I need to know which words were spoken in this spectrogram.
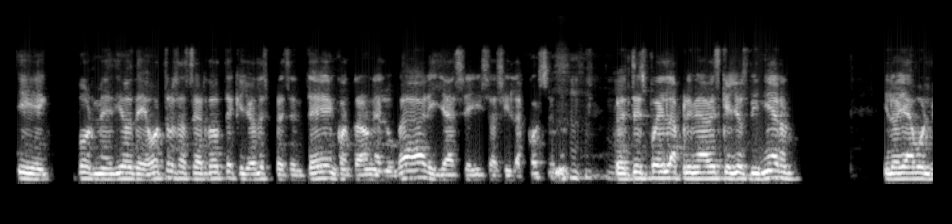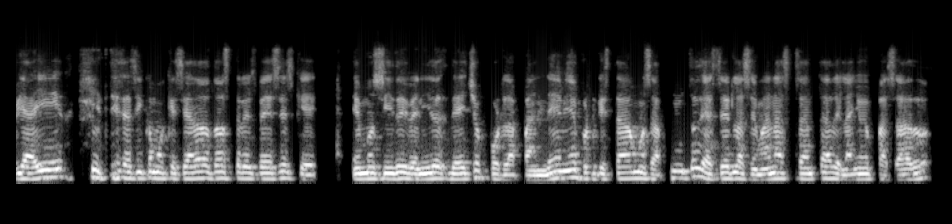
Y por medio de otro sacerdote que yo les presenté, encontraron el lugar y ya se hizo así la cosa. ¿no? Pero entonces fue la primera vez que ellos vinieron y luego ya volví a ir. Y es así como que se ha dado dos, tres veces que hemos ido y venido, de hecho, por la pandemia, porque estábamos a punto de hacer la Semana Santa del año pasado,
